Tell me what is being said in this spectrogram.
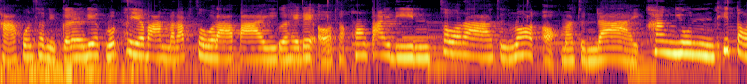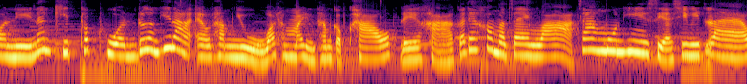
ขาคนสนิทก็ได้เรียกรถพยาบาลมารับโซลาไป เพื่อให้ได้ออกจากห้องใต้ดิน โซลาจึงรอดออกมาจนได้คังยุนที่ตอนนี้นั่งคิดทบทวนเรื่องที่ลาแอลทำอยู่ว่าทำไมถึงทำกับเขาเลขาก็ได้เข้ามาแจ้งว่าจางมูนฮีเสียชีวิตแล้ว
